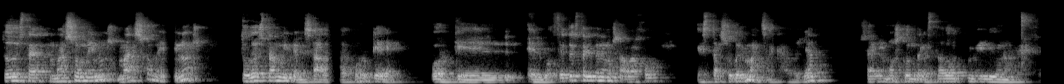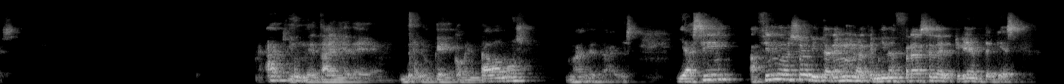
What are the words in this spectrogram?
Todo está más o menos, más o menos, todo está muy pensado. ¿Por qué? Porque el, el boceto este que tenemos abajo está súper machacado ya. O sea, lo hemos contrastado mil y una veces. Aquí un detalle de, de lo que comentábamos, más detalles. Y así, haciendo eso, evitaremos la temida frase del cliente, que es,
